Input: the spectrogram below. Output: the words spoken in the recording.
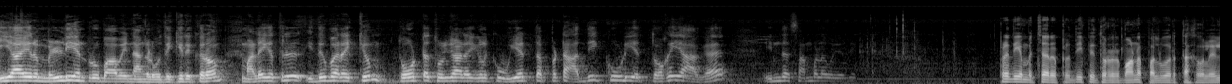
ஐயாயிரம் மில்லியன் ரூபாவை நாங்கள் ஒதுக்கியிருக்கிறோம். மலையகத்தில் இதுவரைக்கும் தோட்ட தொழிலாளர்களுக்கு உயர்த்தப்பட்ட அதிகூடிய தொகையாக இந்த சம்பள உயர்வு பிரதியமைச்சர் பிரதீப் தொடர்பான பல்வேறு தகவல்களை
